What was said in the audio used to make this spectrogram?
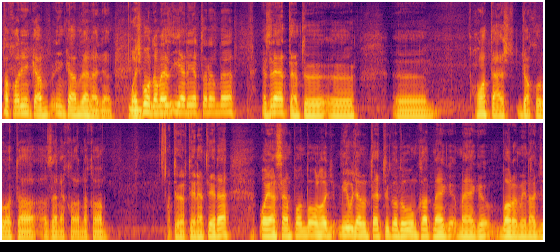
akkor inkább, inkább ne legyen. Vagy-. És mondom, ez ilyen értelemben, ez rettentő ö, ö, hatást gyakorolt a, a zenekarnak a történetére, olyan szempontból, hogy mi ugyanúgy tettük a dolgunkat, meg, meg baromi nagy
